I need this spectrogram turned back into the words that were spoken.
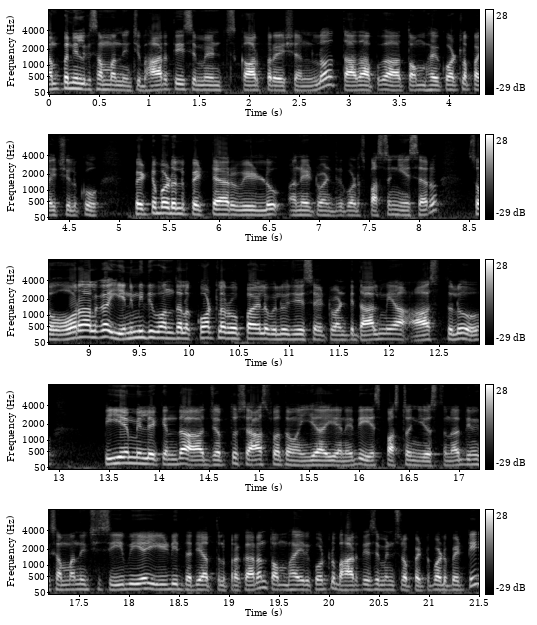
కంపెనీలకు సంబంధించి భారతీయ సిమెంట్స్ కార్పొరేషన్లో దాదాపుగా తొంభై కోట్ల పైచీలకు పెట్టుబడులు పెట్టారు వీళ్ళు అనేటువంటిది కూడా స్పష్టం చేశారు. సో ఓవరాల్గా ఎనిమిది వందల కోట్ల రూపాయలు విలువ చేసేటువంటి దాల్మియా ఆస్తులు పిఎంఎల్ఏ కింద జప్తు శాశ్వతం అయ్యాయి అనేది స్పష్టం చేస్తున్నారు. దీనికి సంబంధించి సిబిఐ ఈడీ దర్యాప్తుల ప్రకారం తొంభై ఐదు కోట్లు భారతీయ సిమెంట్స్లో పెట్టుబడి పెట్టి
